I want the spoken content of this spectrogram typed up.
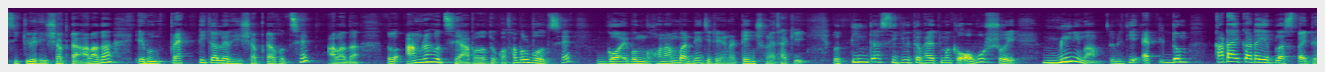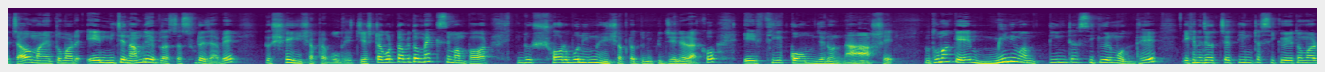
সিকিউর হিসাবটা আলাদা এবং প্র্যাকটিক্যালের হিসাবটা হচ্ছে আলাদা। তো আমরা হচ্ছে আপাতত কথা বলব হচ্ছে গ এবং ঘ নাম্বার নিয়ে, যেটা আমরা টেনশনে থাকি। তো তিনটা সিকিউতে ভাই তোমাকে অবশ্যই মিনিমাম তুমি যদি একদম কাটায় কাটায় এ প্লাস পাইতে চাও মানে তোমার এর নিচে নামলে এ প্লাসটা ছুটে যাবে, তো সেই হিসাবটা বলতে চেষ্টা করতে হবে তো ম্যাক্সিমাম পাওয়ার কিন্তু সর্বনিম্ন হিসাবটা তুমি একটু জেনে রাখো, এর থেকে কম যেন না আসে। তো তোমাকে মিনিমাম তিনটা সিকিউর মধ্যে, এখানে যে হচ্ছে তিনটা সিকিউয়ে তোমার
